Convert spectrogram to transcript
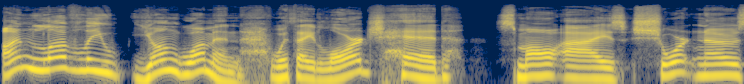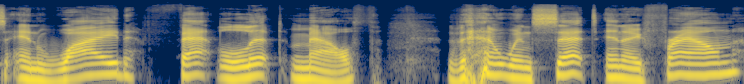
unlovely young woman with a large head, small eyes, short nose, and wide, fat lipped mouth that, when set in a frown,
